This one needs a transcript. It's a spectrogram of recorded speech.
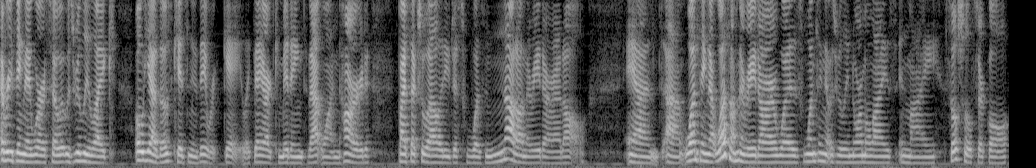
everything they were. So it was really like oh yeah, those kids knew they were gay. Like they are committing to that one hard. Bisexuality just was not on the radar at all. And uh, one thing that was on the radar was one thing that was really normalized in my social circle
